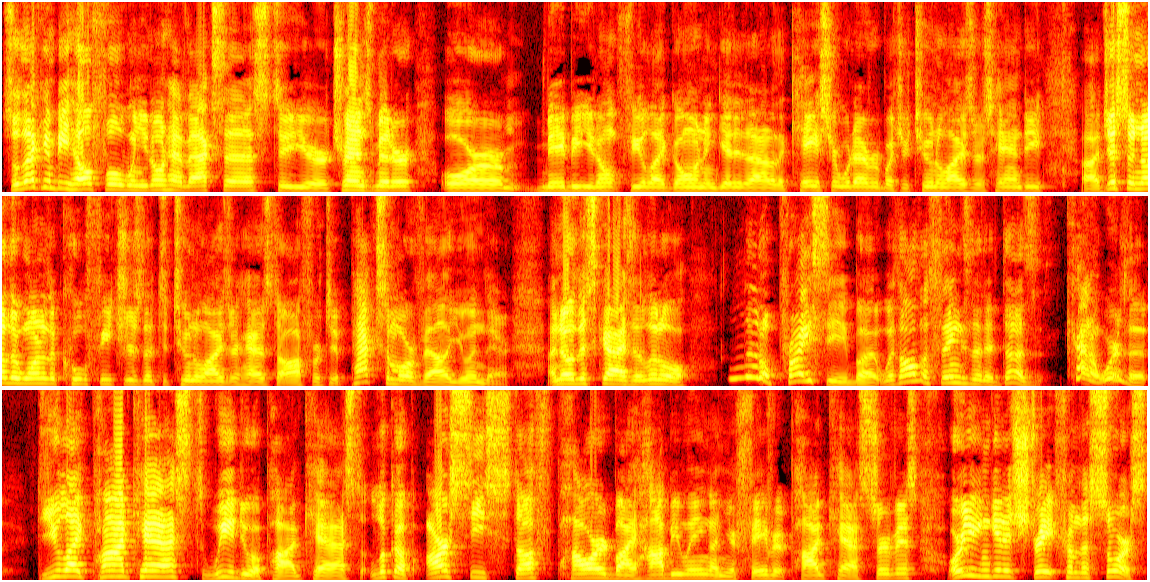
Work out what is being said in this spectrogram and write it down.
So, that can be helpful when you don't have access to your transmitter or maybe you don't feel like going and get it out of the case or whatever, but your Tunalyzer is handy. Uh, just another one of the cool features that the Tunalyzer has to offer to pack some more value in there. I know this guy's a little, little pricey, but with all the things that it does, kind of worth it. Do you like podcasts? We do a podcast. Look up RC Stuff powered by Hobbywing on your favorite podcast service, or you can get it straight from the source,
